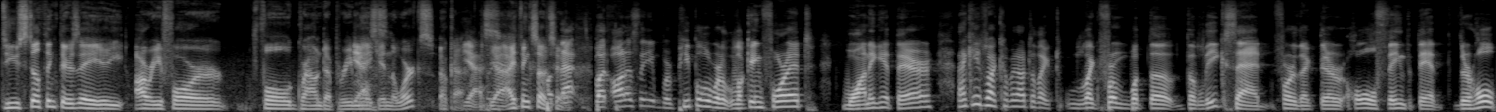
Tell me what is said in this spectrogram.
do you still think there's a RE4 full ground up remake Yes. in the works? Okay. Yes. Yeah, I think so But, too. that, but honestly, where people were looking for it, wanting it there, that game's not coming out to like like from what the the leak said for like their whole thing that they had their whole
